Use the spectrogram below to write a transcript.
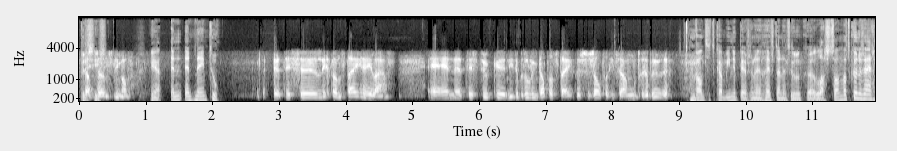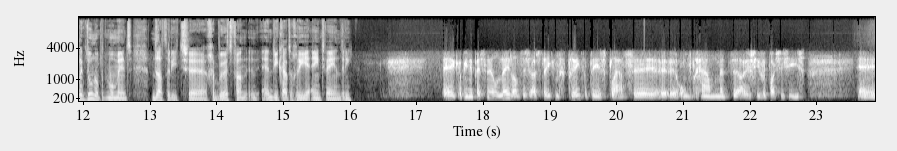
dat is niemand. Ja, en het neemt toe? Het is licht aan het stijgen helaas. En het is natuurlijk niet de bedoeling dat dat stijgt, dus er zal toch iets aan moeten gebeuren. Want het cabinepersoneel heeft daar natuurlijk last van. Wat kunnen ze eigenlijk doen op het moment dat er iets uh, gebeurt van die categorieën 1, 2 en 3? Uh, cabinepersoneel in Nederland is uitstekend getraind op de eerste plaats uh, om te gaan met agressieve passagiers. Het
